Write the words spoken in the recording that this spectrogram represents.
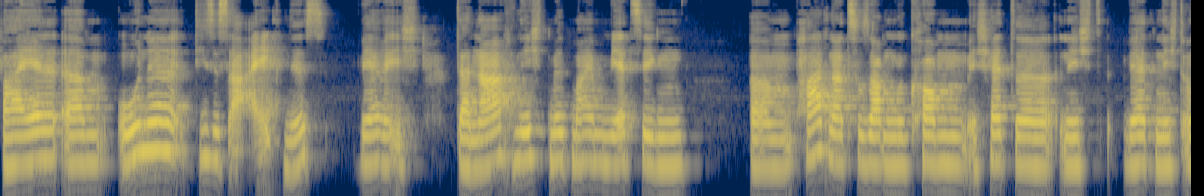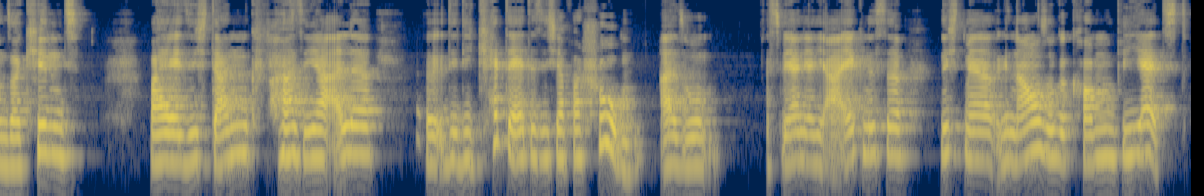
weil ähm, ohne dieses Ereignis wäre ich danach nicht mit meinem jetzigen ähm, Partner zusammengekommen. Ich hätte nicht, wir hätten nicht unser Kind, weil sich dann quasi ja alle, äh, die, die Kette hätte sich ja verschoben. Also es wären ja die Ereignisse nicht mehr genauso gekommen wie jetzt.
